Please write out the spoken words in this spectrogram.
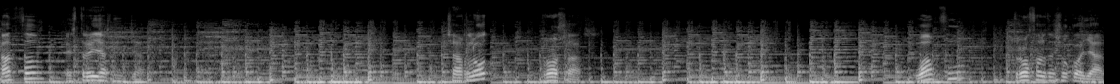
Hanzo, estrellas ninja. Charlotte, rosas. Wanfu, trozos de su collar.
